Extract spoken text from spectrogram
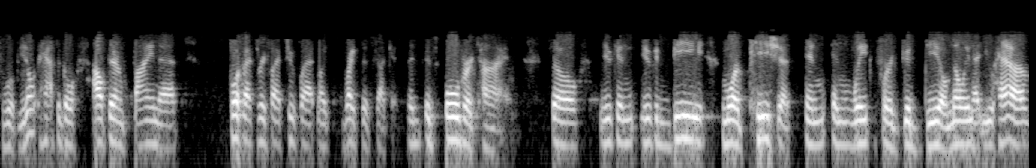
swoop. You don't have to go out there and find that four flat, three flat, two flat, like right this second. It, it's over time. So you can you can be more patient and and wait for a good deal, knowing that you have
